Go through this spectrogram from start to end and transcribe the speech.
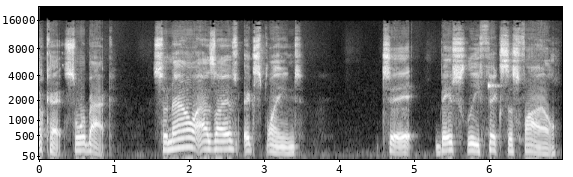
Okay, so we're back. So now, as I've explained, to basically fix this file,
